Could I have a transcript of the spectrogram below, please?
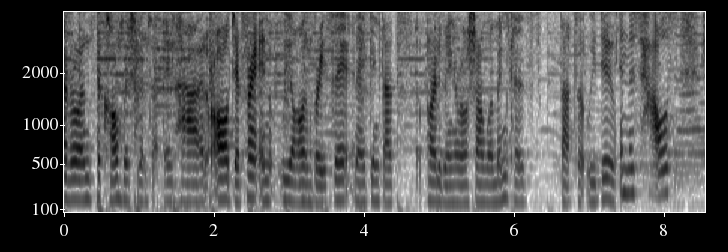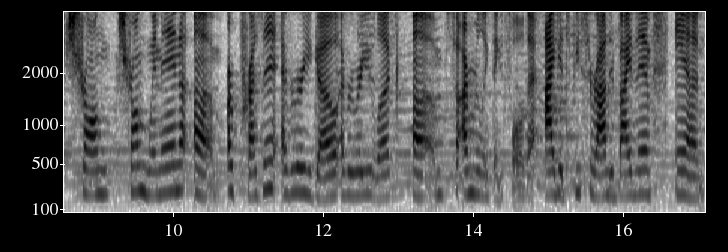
everyone's accomplishments that they've had. Are all different and we all embrace it. And I think that's a part of being a real strong woman because that's what we do. In this house, strong, strong women um, are present everywhere you go, everywhere you look. Um, so I'm really thankful that I get to be surrounded by them and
